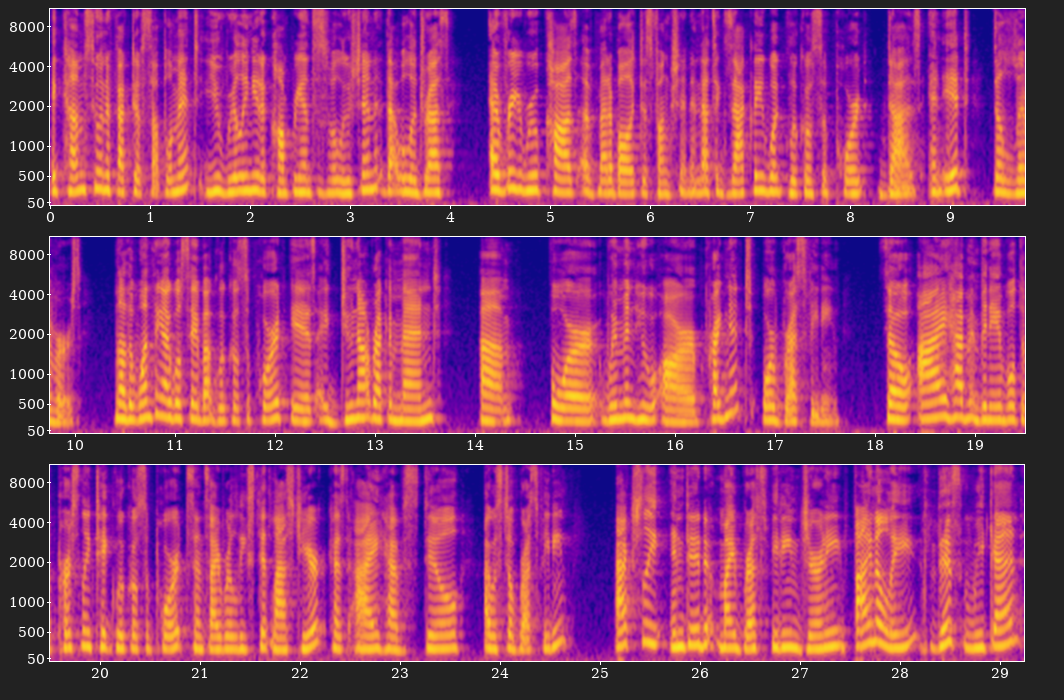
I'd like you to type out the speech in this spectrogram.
it comes to an effective supplement, you really need a comprehensive solution that will address every root cause of metabolic dysfunction. And that's exactly what glucose support does. And it delivers. Now, the one thing I will say about glucose support is I do not recommend um, for women who are pregnant or breastfeeding. So I haven't been able to personally take glucose support since I released it last year because I have still, I was still breastfeeding. Actually ended my breastfeeding journey finally this weekend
